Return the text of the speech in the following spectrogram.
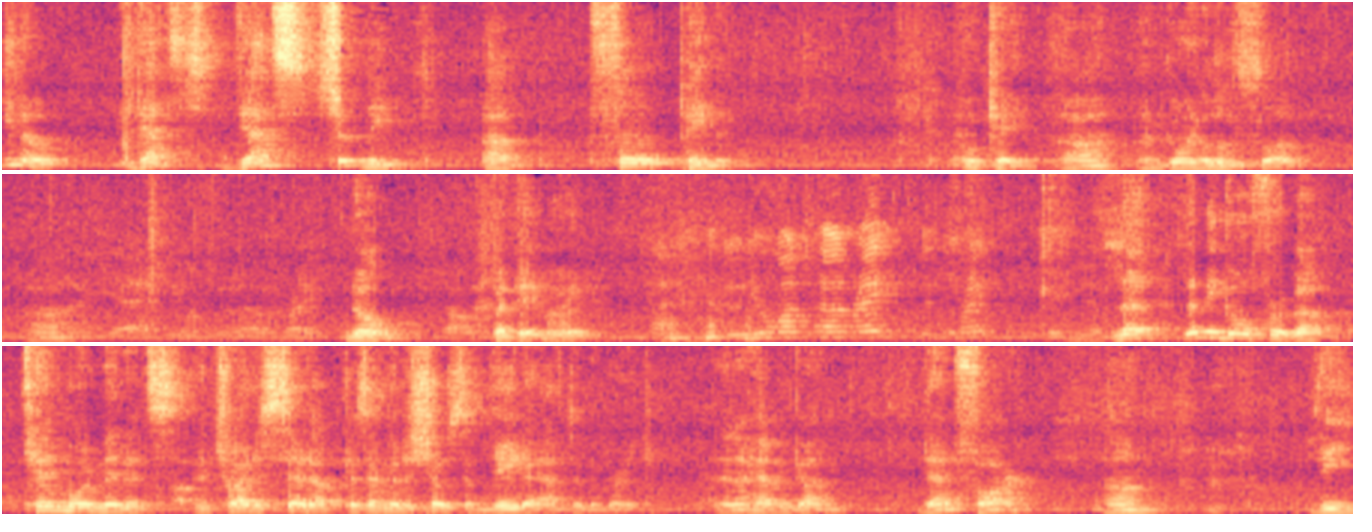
you know, that's, that's certainly uh, full payment. Okay, uh, I'm going a little slow. Uh, yeah, you want to have a break? No, No? but they might. Do you want to have a break? Little break? Let, let me go for about 10 more minutes and try to set up, because I'm going to show some data after the break, and I haven't gotten that far. Um, the,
